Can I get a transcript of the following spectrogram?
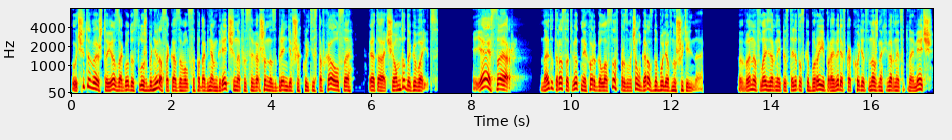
Учитывая, что я за годы службы не раз оказывался под огнем гречинов и совершенно сбрендивших культистов хаоса, это о чем то договорит. «Есть, сэр!» На этот раз ответный хор голосов прозвучал гораздо более внушительно. Вынув лазерный пистолет из кобуры и проверив, как ходит в ножнах верный цепной меч,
